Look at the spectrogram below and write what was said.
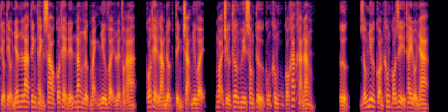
tiểu tiểu nhân la tinh thành sao có thể đến năng lực mạnh như vậy luyện phẩm a, có thể làm được tình trạng như vậy, ngoại trừ thương huy song tử cũng không có khác khả năng. Ừ giống như còn không có gì thay đổi nha.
